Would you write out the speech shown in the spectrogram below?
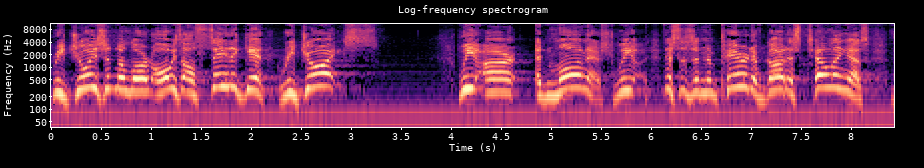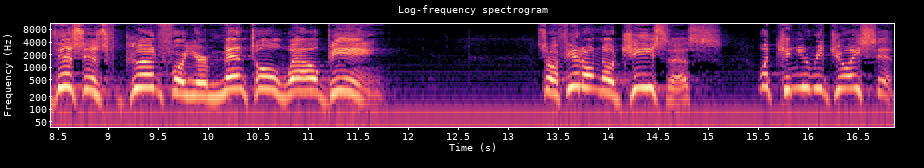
Rejoice in the Lord always. I'll say it again. Rejoice. We are admonished. We, this is an imperative. God is telling us this is good for your mental well being. So if you don't know Jesus, what can you rejoice in?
